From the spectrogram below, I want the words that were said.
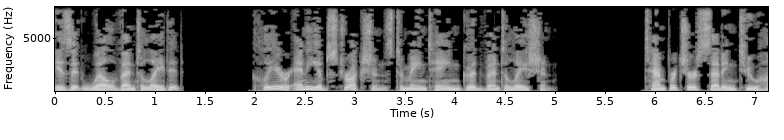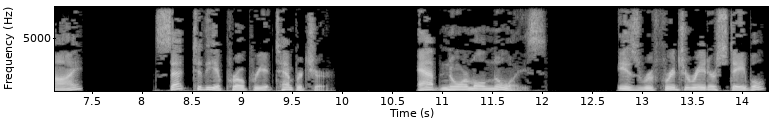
Is it well ventilated? Clear any obstructions to maintain good ventilation. Temperature setting too high? Set to the appropriate temperature. Abnormal noise. Is refrigerator stable?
